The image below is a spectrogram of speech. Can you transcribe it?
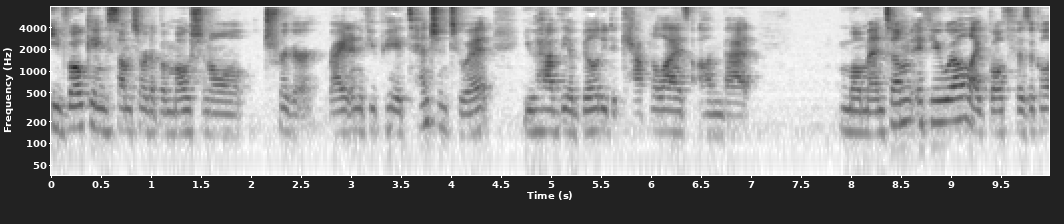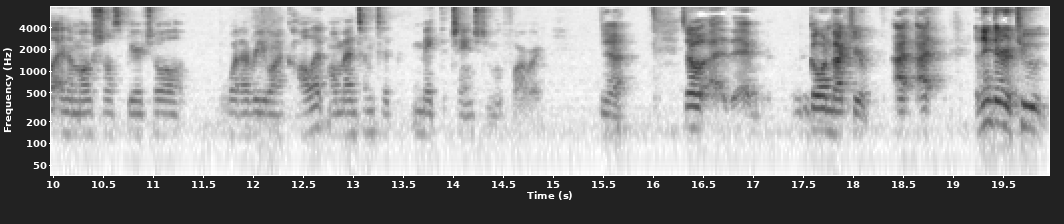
evoking some sort of emotional trigger right? And if you pay attention to it you have the ability to capitalize on that momentum, if you will, like both physical and emotional, spiritual, whatever you want to call it, momentum to make the change to move forward. Yeah. So uh, uh, going back to your, I, I, I think there are two.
